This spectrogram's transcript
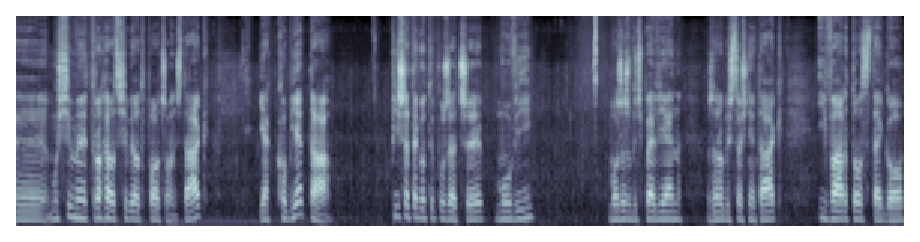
Yy, musimy trochę od siebie odpocząć, tak? Jak kobieta pisze tego typu rzeczy, mówi, możesz być pewien, że robisz coś nie tak i warto z tego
